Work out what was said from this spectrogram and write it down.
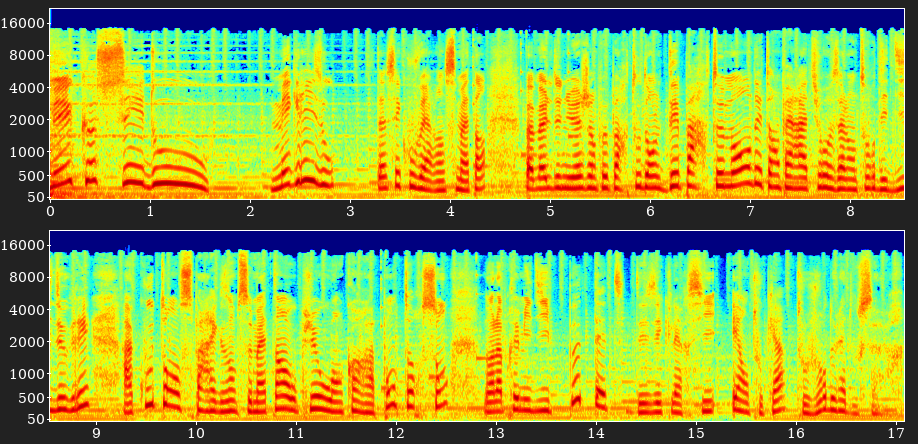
Mais que c'est doux Mais grisou c'est assez couvert hein, ce matin. Pas mal de nuages un peu partout dans le département, des températures aux alentours des 10 degrés. À Coutances par exemple ce matin, au Pieux ou encore à Pontorson. Dans l'après-midi, peut-être des éclaircies et en tout cas toujours de la douceur.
